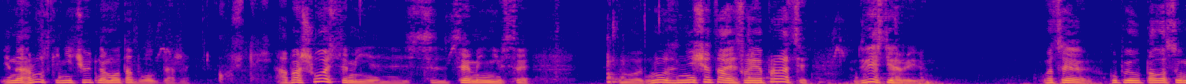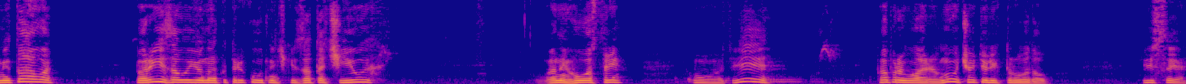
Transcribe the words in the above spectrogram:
і нагрузки не чуть на мотоблок навіть. Обошлось це мені, це мені все. От. Ну, не вважаю своєї праці 200 гривень. Оце купив полосу металу, порізав її на трикутнички, заточив їх. Вони гострі. От. І поприварив, ну, чуть електродів. І все.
